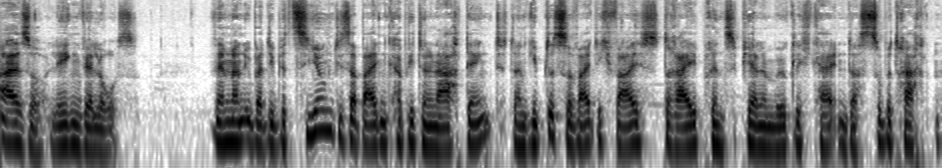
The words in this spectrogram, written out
Also, legen wir los. Wenn man über die Beziehung dieser beiden Kapitel nachdenkt, dann gibt es, soweit ich weiß, drei prinzipielle Möglichkeiten, das zu betrachten.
